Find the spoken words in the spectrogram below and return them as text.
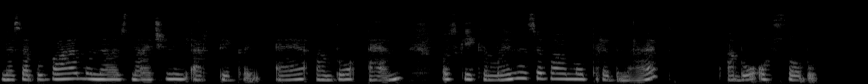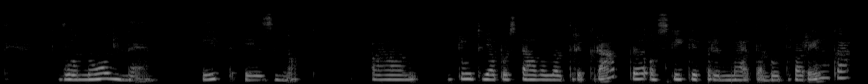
Не забуваємо неозначений артикль е або н, оскільки ми називаємо предмет або особу. Воно не. It is not. Тут я поставила три крапки, оскільки предмет або тваринка,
